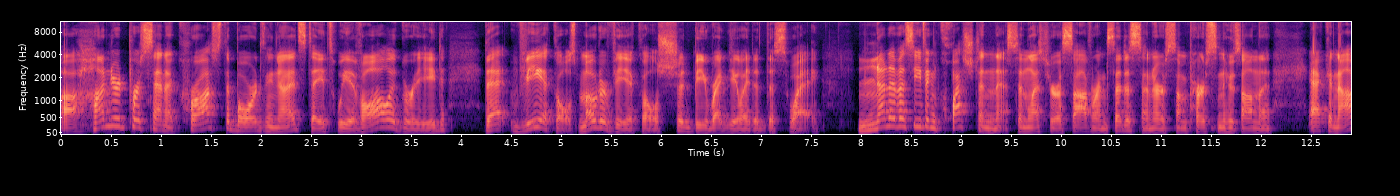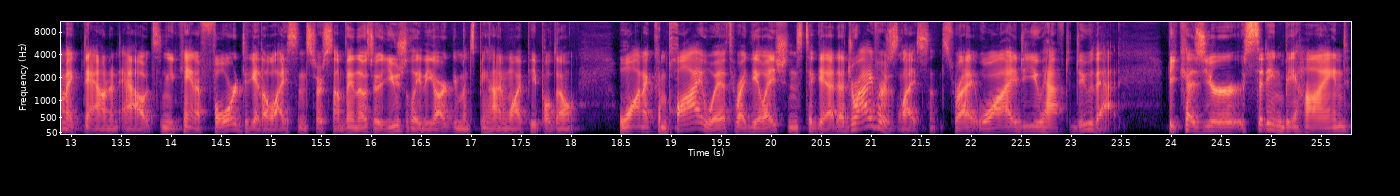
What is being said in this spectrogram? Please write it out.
100% across the board in the United States, we have all agreed that vehicles, motor vehicles, should be regulated this way. None of us even question this unless you're a sovereign citizen or some person who's on the economic down and outs and you can't afford to get a license or something. Those are usually the arguments behind why people don't want to comply with regulations to get a driver's license, right? Why do you have to do that? Because you're sitting behind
